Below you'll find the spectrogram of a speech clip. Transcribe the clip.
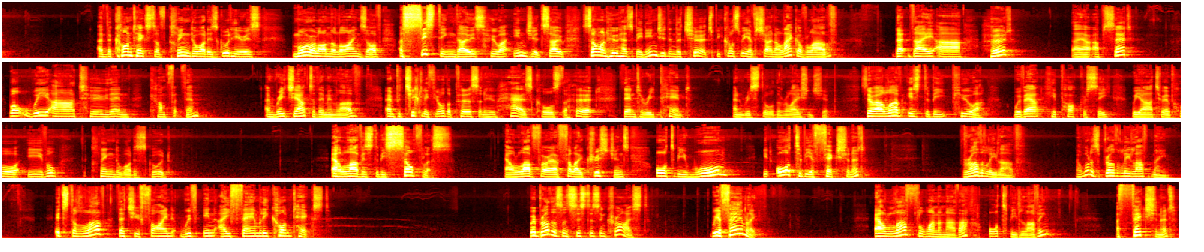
And the context of cling to what is good here is more along the lines of assisting those who are injured. So, someone who has been injured in the church because we have shown a lack of love, that they are hurt, they are upset, well, we are to then comfort them and reach out to them in love. And particularly if you're the person who has caused the hurt, then to repent and restore the relationship. So our love is to be pure, without hypocrisy. We are to abhor evil, to cling to what is good. Our love is to be selfless. Our love for our fellow Christians ought to be warm, it ought to be affectionate. Brotherly love. Now, what does brotherly love mean? It's the love that you find within a family context. We're brothers and sisters in Christ. We are family. Our love for one another ought to be loving, affectionate,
